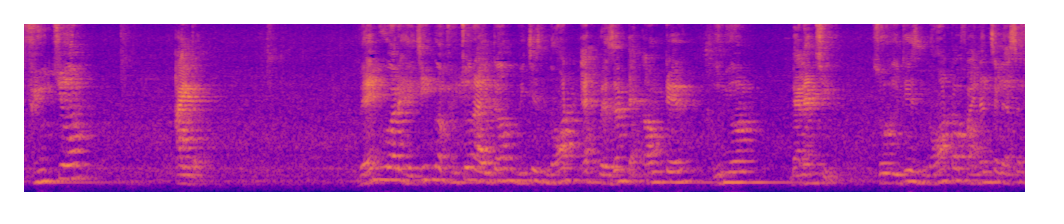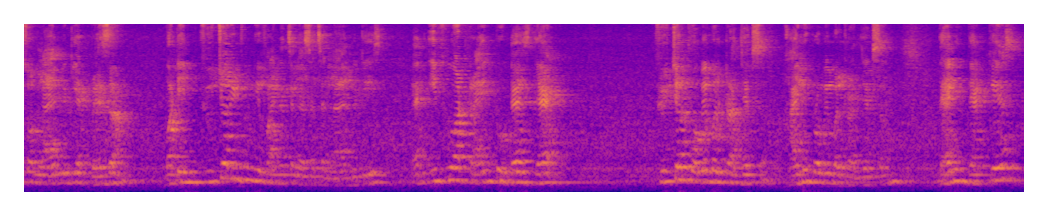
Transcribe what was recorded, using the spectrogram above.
future item. When you are hedging a future item which is not at present accounted in your balance sheet, so it is not a financial assets or liability at present, but in future it will be financial assets and liabilities. And if you are trying to hedge that future probable transaction, highly probable transaction, then in that case,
